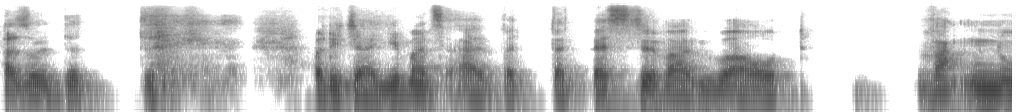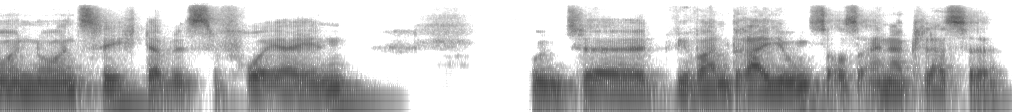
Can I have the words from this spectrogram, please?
Also, das, was ich da jemals, äh, das Beste war überhaupt Wacken 99, da willst du vorher hin. Und äh, wir waren drei Jungs aus einer Klasse.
